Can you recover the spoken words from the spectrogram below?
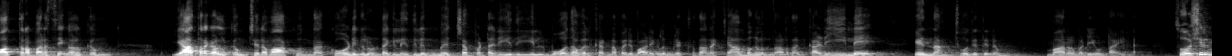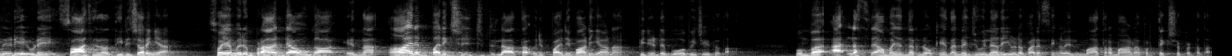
പത്രപരസ്യങ്ങൾക്കും യാത്രകൾക്കും ചിലവാക്കുന്ന കോടികളുണ്ടെങ്കിൽ ഇതിലും മെച്ചപ്പെട്ട രീതിയിൽ ബോധവൽക്കരണ പരിപാടികളും രക്തദാന ക്യാമ്പുകളും നടത്താൻ കഴിയില്ലേ എന്ന ചോദ്യത്തിനും മറുപടി ഉണ്ടായില്ല. സോഷ്യൽ മീഡിയയുടെ സാധ്യത തിരിച്ചറിഞ്ഞ സ്വയം ഒരു ബ്രാൻഡാവുക എന്ന ആരും പരീക്ഷിച്ചിട്ടില്ലാത്ത ഒരു പരിപാടിയാണ് പിന്നീട് ബോബി ചെയ്തത്. മുമ്പ് അറ്റ്ലസ് രാമചന്ദ്രനൊക്കെ തന്റെ ജ്വല്ലറിയുടെ പരസ്യങ്ങളിൽ മാത്രമാണ് പ്രത്യക്ഷപ്പെട്ടത്.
